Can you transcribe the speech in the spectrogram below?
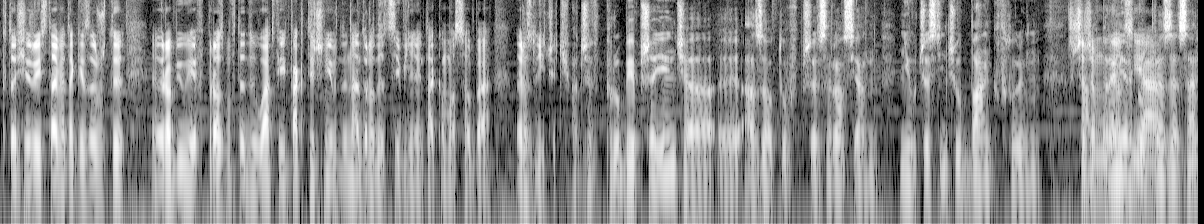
ktoś, jeżeli stawia takie zarzuty, robił je wprost, bo wtedy łatwiej faktycznie w- na drodze cywilnej taką osobę rozliczyć. A czy w próbie przejęcia e, azotów przez Rosjan nie uczestniczył bank, w którym Szczerze pan mówiąc, premier był ja prezesem?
